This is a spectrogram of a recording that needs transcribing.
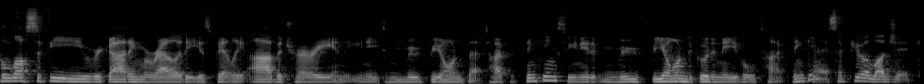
philosophy regarding morality is fairly arbitrary and that you need to move beyond that type of thinking. So you need to move beyond good and evil type thinking. Okay, so pure logic.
